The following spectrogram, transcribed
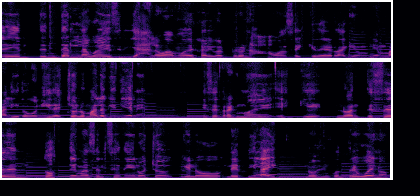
de entender la wea y decir, ya lo vamos a dejar igual, pero no, es que de verdad que es malito. Y de hecho, lo malo que tiene ese track 9 es que lo anteceden dos temas, el 7 y el 8, que lo, les di like, los encontré buenos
